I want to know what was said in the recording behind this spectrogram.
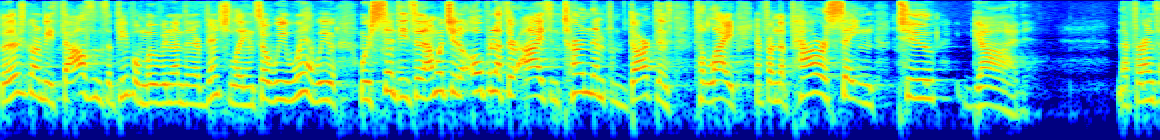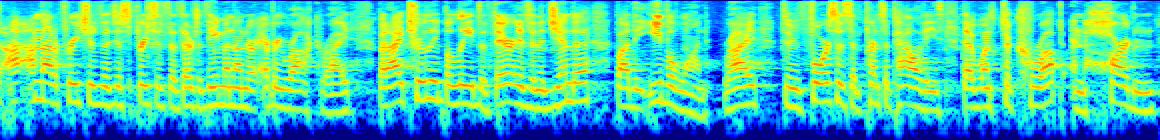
but there's going to be thousands of people moving in there eventually. And so we went. We were, we were sent. He said, I want you to open up their eyes and turn them from darkness to light and from the power of Satan to God. Now, friends, I, am not a preacher that just preaches that there's a demon under every rock, right? But I truly believe that there is an agenda by the evil one, right? Through forces and principalities that wants to corrupt and harden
